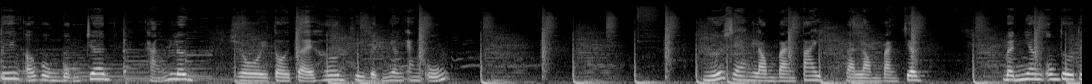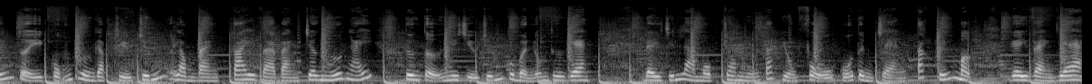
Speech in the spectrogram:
tiên ở vùng bụng trên, thẳng lưng, rồi tồi tệ hơn khi bệnh nhân ăn uống ngứa rang lòng bàn tay và lòng bàn chân. Bệnh nhân ung thư tuyến tụy cũng thường gặp triệu chứng lòng bàn tay và bàn chân ngứa ngáy, tương tự như triệu chứng của bệnh ung thư gan. Đây chính là một trong những tác dụng phụ của tình trạng tắc tuyến mật, gây vàng da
